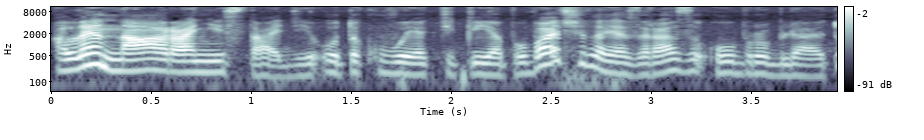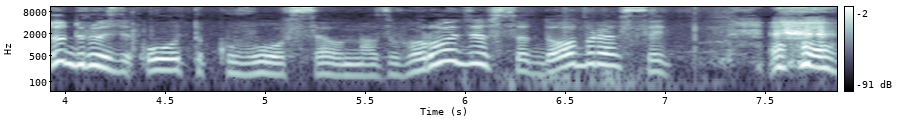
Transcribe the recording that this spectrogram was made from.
Але на ранній стадії. Отаку, як тільки я побачила, я зразу обробляю. Тут, друзі, отаково все у нас в городі, все добре, все,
